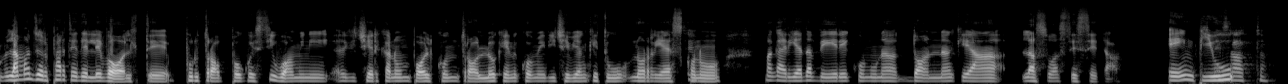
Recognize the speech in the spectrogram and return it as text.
la maggior parte delle volte, purtroppo, questi uomini ricercano un po' il controllo che come dicevi anche tu, non Sì. riescono magari ad avere con una donna che ha la sua stessa età. E in più Esatto.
